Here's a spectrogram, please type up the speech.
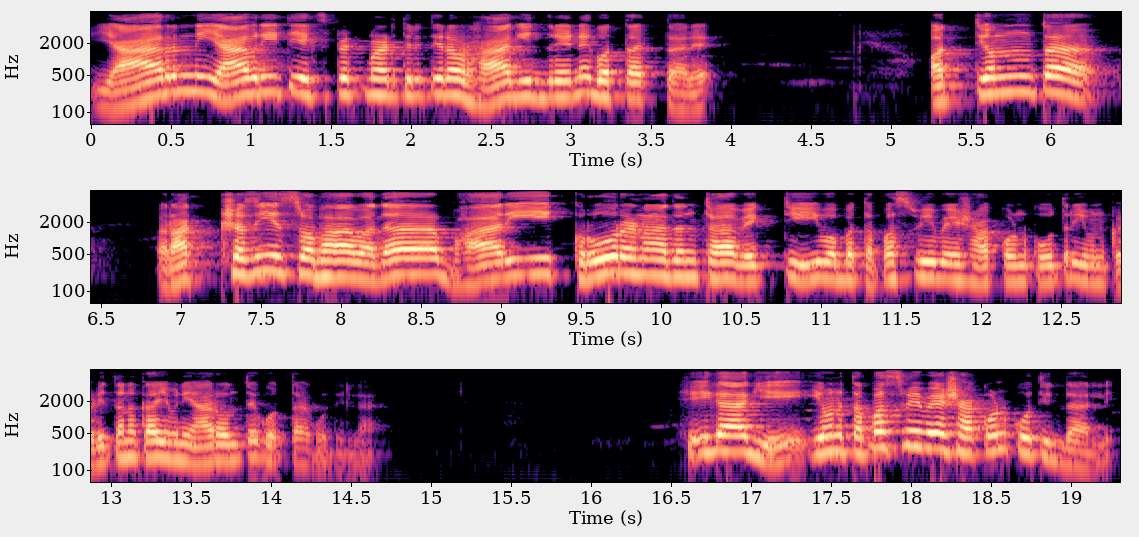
ಯಾರನ್ನ ಯಾವ ರೀತಿ ಎಕ್ಸ್ಪೆಕ್ಟ್ ಮಾಡ್ತಿರ್ತೀರ ಅವ್ರು ಹಾಗಿದ್ರೇನೆ ಗೊತ್ತಾಗ್ತಾರೆ. ಅತ್ಯಂತ ರಾಕ್ಷಸಿ ಸ್ವಭಾವದ, ಭಾರೀ ಕ್ರೂರನಾದಂತಹ ವ್ಯಕ್ತಿ ಒಬ್ಬ ತಪಸ್ವಿ ವೇಷ ಹಾಕೊಂಡು ಕೂತ್ರೆ ಇವನು ಕಡಿತನಕ ಇವನು ಯಾರು ಅಂತ ಗೊತ್ತಾಗೋದಿಲ್ಲ. ಹೀಗಾಗಿ ಇವನು ತಪಸ್ವಿ ವೇಷ ಹಾಕೊಂಡು ಕೂತಿದ್ದ ಅಲ್ಲಿ.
